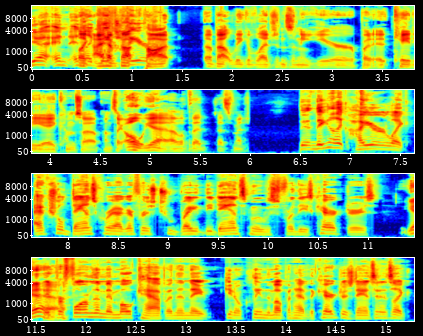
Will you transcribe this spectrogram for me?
Yeah, and, and like, like, I have hire- not thought about League of Legends in a year, but it, KDA comes up, and it's like, oh yeah, I love that. That's my Then they like hire like actual dance choreographers to write the dance moves for these characters. yeah. They perform them in mocap and then they, you know, clean them up and have the characters dance and it's like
